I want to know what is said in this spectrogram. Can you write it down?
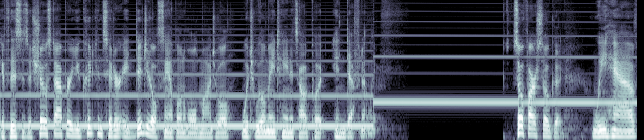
If this is a showstopper, you could consider a digital sample and hold module, which will maintain its output indefinitely. So far, so good. We have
